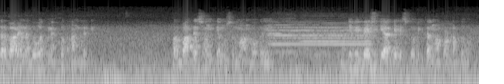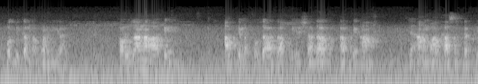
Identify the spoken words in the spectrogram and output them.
دربار نبوت میں خود آنے لگی اور باتیں سن کے مسلمان ہو گئی۔ مجھے بھی پیش کیا کہ اس کو بھی کلمہ پڑھا دو، خود بھی کلمہ پڑھ لیا۔ اور روزانہ آ کے، آپ کے محفوظات آپ کے ارشادات، آپ کے عام کے عام بات حاصل کرتے۔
